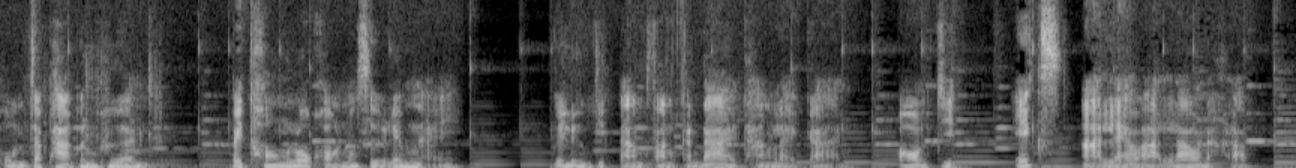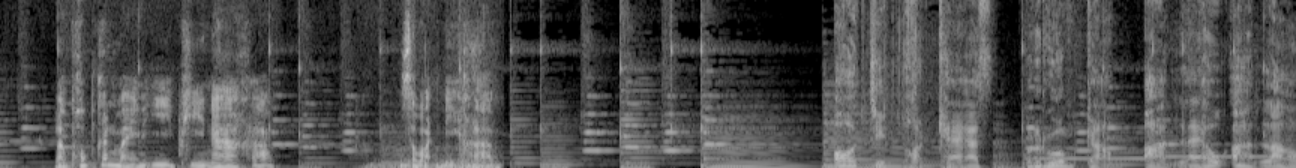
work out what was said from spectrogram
ผมจะพาเพื่อนๆ ไปท่องโลกของหนังสือเล่มไหน อย่าลืมติดตามฟังกันได้ทางรายการ Alljit X อ่านแล้วอ่านเล่านะครับ แล้วพบกันใหม่ใน EP หน้าครับ สวัสดีครับออจิตพอดแคสต์ร่วมกับอ่านแล้วอ่านเล่า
